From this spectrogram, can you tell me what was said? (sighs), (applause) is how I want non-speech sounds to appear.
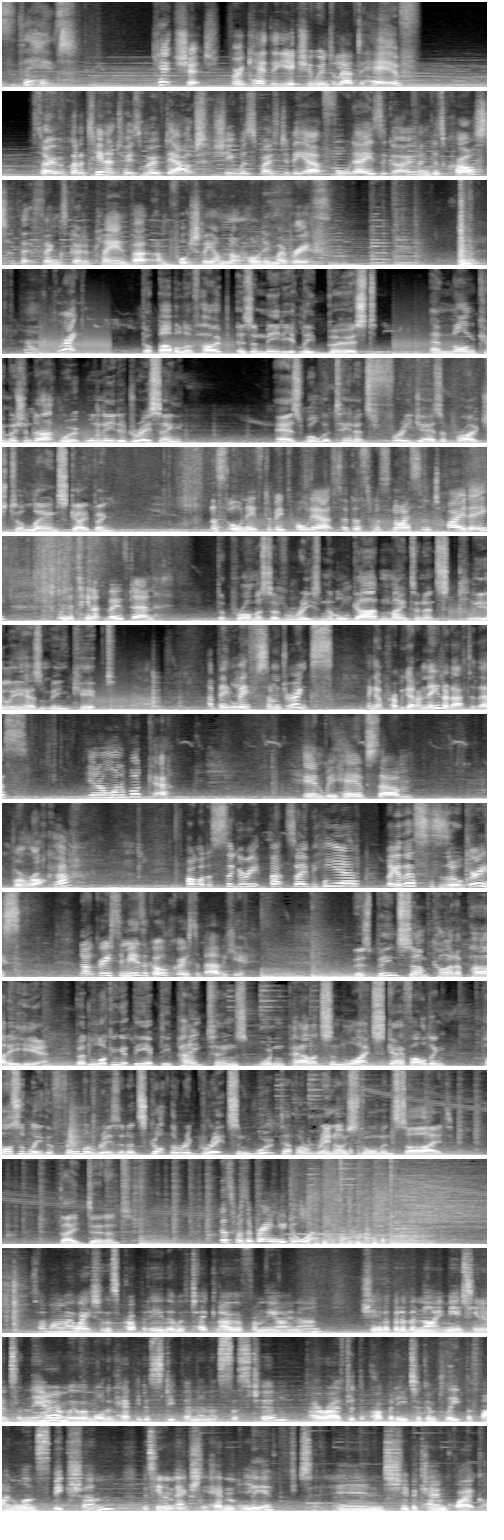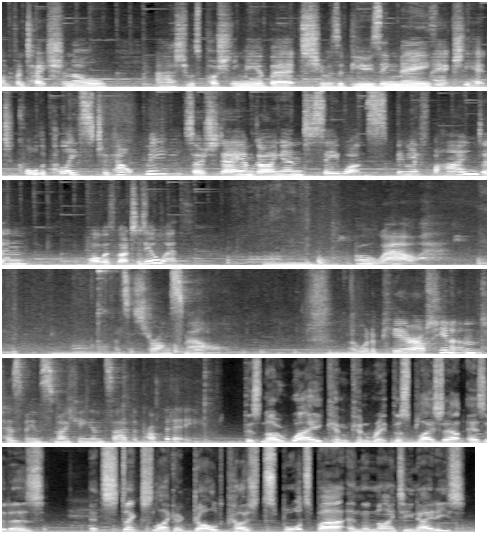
is that? Cat shit for a cat that you actually weren't allowed to have. So I've got a tenant who's moved out. She was supposed to be out four days ago. Fingers crossed that things go to plan, but unfortunately I'm not holding my breath. Oh, great. The bubble of hope is immediately burst, and non-commissioned artwork will need addressing, as will the tenant's free jazz approach to landscaping. This all needs to be pulled out, so this was nice and tidy when the tenant moved in. The promise of reasonable garden maintenance clearly hasn't been kept. I've been left some drinks. I think I'm probably going to need it after this. And I want a vodka. And we have some Berocca. A whole lot of cigarette butts over here. Look at this, this is all grease. Not greasy musical, grease of barbecue. There's been some kind of party here, but looking at the empty paint tins, wooden pallets and light scaffolding, possibly the former residents got the regrets and worked up a reno storm inside. They didn't. This was a brand new door. So I'm on my way to this property that we've taken over from the owner. She had a bit of a nightmare tenant in there, and we were more than happy to step in and assist her. I arrived at the property to complete the final inspection. The tenant actually hadn't left, and she became quite confrontational. Uh, she was pushing me a bit, she was abusing me. I actually had to call the police to help me. So today I'm going in to see what's been left behind and what we've got to deal with. Oh, wow. That's a strong smell. It would appear our tenant has been smoking inside the property. There's no way Kim can rent this place out as it is. It stinks like a Gold Coast sports bar in the 1980s.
